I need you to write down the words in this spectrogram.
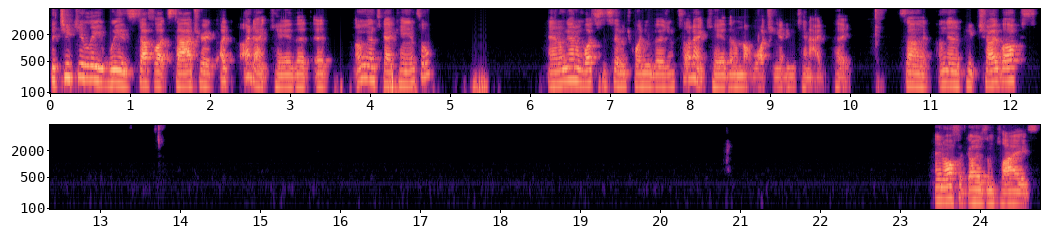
particularly with stuff like Star Trek, I, I don't care that it I'm going to go cancel. And I'm going to watch the 720 version because I don't care that I'm not watching it in 1080p. So I'm going to pick Showbox. And off it goes and plays.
